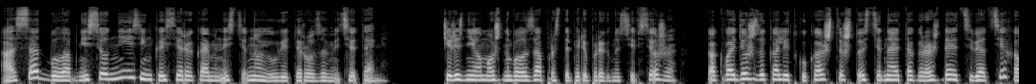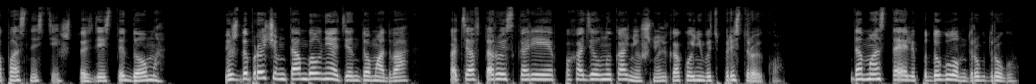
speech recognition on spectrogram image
а сад был обнесен низенькой серой каменной стеной, увитой розовыми цветами. Через нее можно было запросто перепрыгнуть, и все же, как войдешь за калитку, кажется, что стена это ограждает тебя от всех опасностей, что здесь ты дома. Между прочим, там был не один дом, а два, хотя второй скорее походил на конюшню или какую-нибудь пристройку. Дома стояли под углом друг к другу,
